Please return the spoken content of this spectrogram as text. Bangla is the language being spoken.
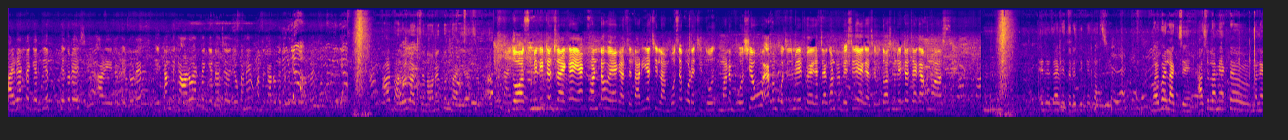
বাইরে একটা গেট দিয়ে ভেতরে এসি আর এটা ভেতরে এখান থেকে আরও একটা গেট আছে ওই যে ওখানে ওখান থেকে আরও ভেতরে যেতে হবে। আর ভালো লাগছে না অনেকক্ষণ দাঁড়িয়ে আছি। দশ মিনিটের জায়গায় এক ঘণ্টা হয়ে গেছে দাঁড়িয়েছিলাম বসে পড়েছি দো- মানে বসেও এখন পঁচিশ মিনিট হয়ে গেছে এক ঘণ্টার বেশি হয়ে গেছে দশ মিনিটের জায়গা এখনও আসছে। এই যে যাই ভেতরের দিকে যাচ্ছি। ভয় ভয় লাগছে আসলে আমি একটা মানে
